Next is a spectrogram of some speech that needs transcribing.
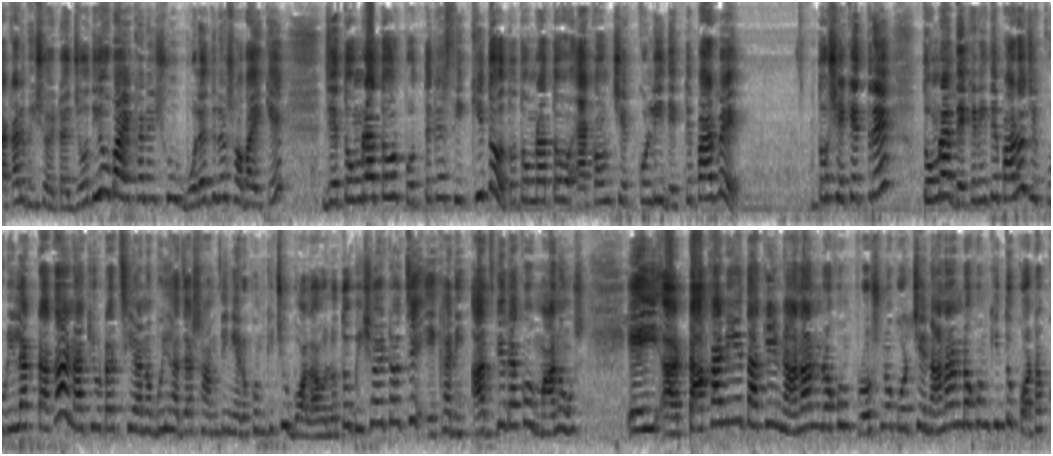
টাকার বিষয়টা। যদিও বা এখানে সু বলে দিল সবাইকে যে তোমরা তো প্রত্যেকে শিক্ষিত, তো তোমরা তো অ্যাকাউন্ট চেক করলেই দেখতে পারবে। তো সেক্ষেত্রে তোমরা দেখে নিতে পারো যে কুড়ি লাখ টাকা নাকি ওটা ছিয়ানব্বই হাজার সামথিং এরকম কিছু বলা হলো। তো বিষয়টা হচ্ছে এখানে, আজকে দেখো মানুষ এই টাকা নিয়ে তাকে নানান রকম প্রশ্ন করছে, নানান রকম কিন্তু কটাক্ষ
